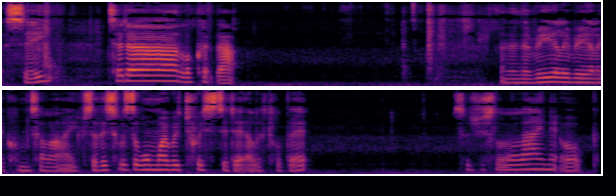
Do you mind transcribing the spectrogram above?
Let's see. Ta-da! Look at that. And then they really, really come to life. So this was the one where we twisted it a little bit. So just line it up.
